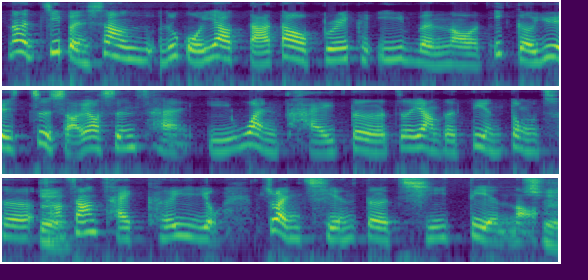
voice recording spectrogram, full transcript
那基本上如果要达到 break even 哦，一个月至少要生产一万台的这样的电动车，厂商才可以有赚钱的起点哦。是，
